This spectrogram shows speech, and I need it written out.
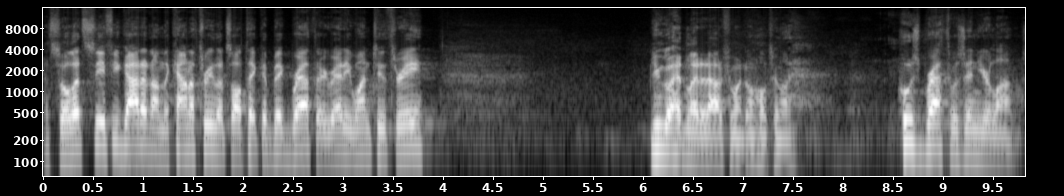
And so let's see if you got it on the count of three. Let's all take a big breath. Are you ready? One, two, three. You can go ahead and let it out if you want. Don't hold too long. Whose breath was in your lungs?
